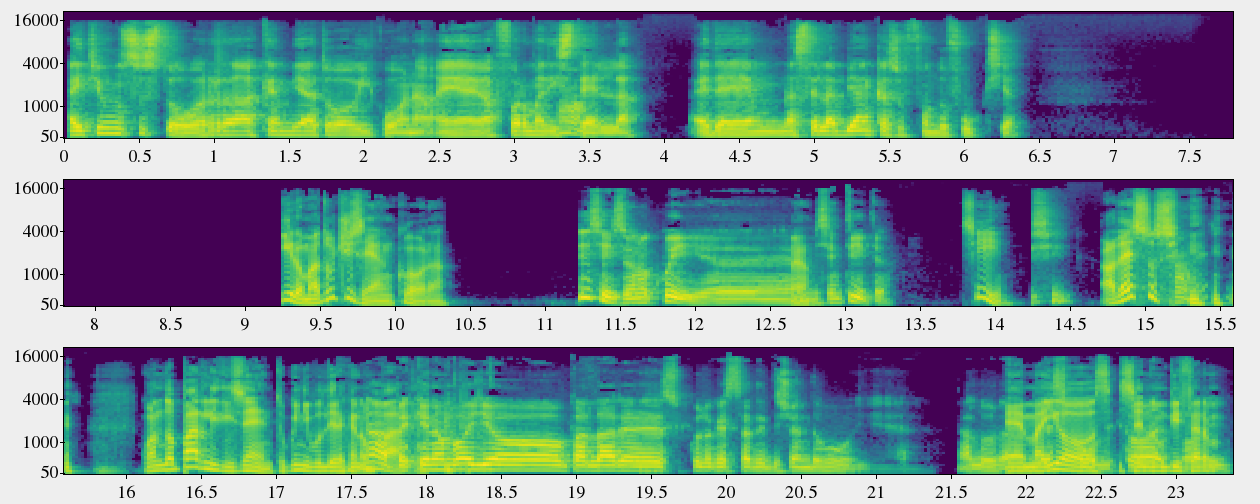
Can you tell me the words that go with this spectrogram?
iTunes Store ha cambiato icona è a forma di oh. stella ed è una stella bianca su fondo fucsia Iro ma tu ci sei ancora? Sì sì sono qui eh, eh. mi sentite? Sì, sì. adesso sì. Ah. Quando parli ti sento, quindi vuol dire che non no, parli. perché non voglio parlare su quello che state dicendo voi. Allora, eh, ma io se non vi fermo...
